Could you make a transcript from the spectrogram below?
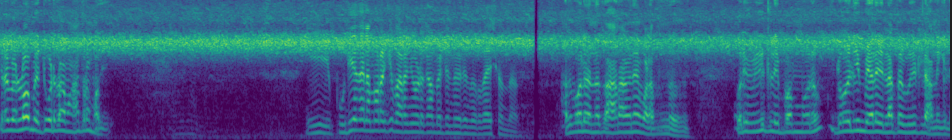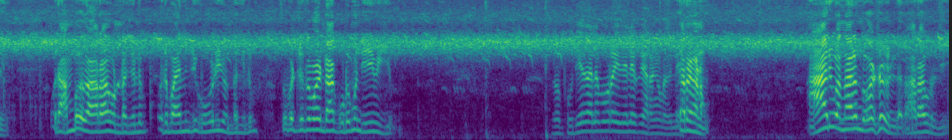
ചില വെള്ളവും വെച്ചു കൊടുത്താൽ മാത്രം മതി. ഈ പുതിയ തലമുറയ്ക്ക് പറഞ്ഞു കൊടുക്കാൻ പറ്റുന്ന ഒരു നിർദ്ദേശം എന്താണ്? അതുപോലെ തന്നെ താറാവിനെ വളർത്തുന്നത്. ഒരു വീട്ടിലിപ്പം ഒരു ജോലിയും വേലയില്ലാത്ത വീട്ടിലാണെങ്കിൽ ഒരു അമ്പത് താറാവ് ഉണ്ടെങ്കിലും ഒരു പതിനഞ്ച് കോഴി ഉണ്ടെങ്കിലും സുരക്ഷിതമായിട്ട് ആ കുടുംബം ജീവിക്കും. പുതിയ തലമുറ ഇതിലേക്ക് ഇറങ്ങണം ഇറങ്ങണം. ആര് വന്നാലും ദോഷമില്ല താറാവ് കൃഷി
